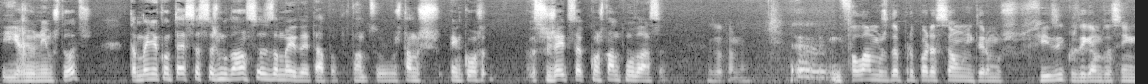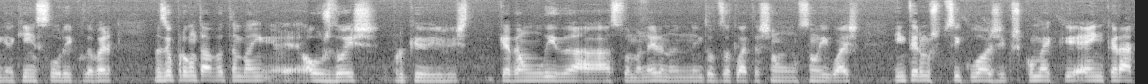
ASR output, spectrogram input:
e reunimos todos, também acontecem essas mudanças a meio da etapa. Portanto, estamos em, sujeitos a constante mudança. Exatamente. Uh, falámos da preparação em termos físicos, digamos assim, aqui em Celurico da Beira, mas eu perguntava também uh, aos dois, porque isto, cada um lida à, sua maneira, não, nem todos os atletas são, são iguais. Em termos psicológicos, como é que é encarar?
